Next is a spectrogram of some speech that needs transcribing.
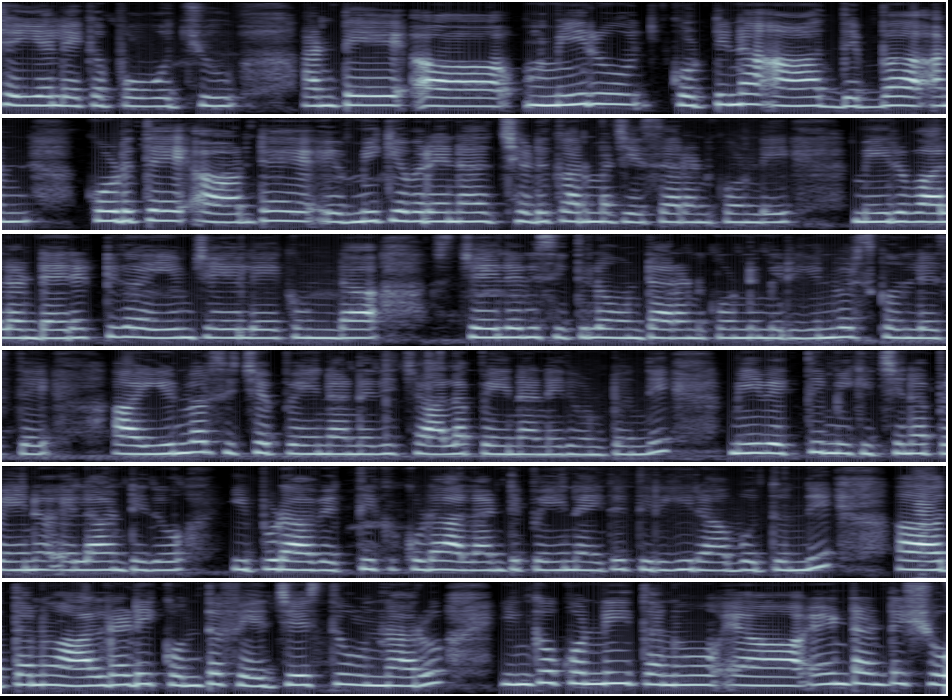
చేయలేకపోవచ్చు అంటే మీరు కొట్టిన ఆ దెబ్బ అన్ కొడితే అంటే మీకు ఎవరైనా చెడు కర్మ చేశారనుకోండి మీరు వాళ్ళని డైరెక్ట్గా ఏం చేయలేకుండా చేయలేని స్థితిలో ఉంటారనుకోండి మీరు యూనివర్స్కి వదిలేస్తే ఆ యూనివర్స్ ఇచ్చే పెయిన్ అనేది చాలా పెయిన్ అనేది ఉంటుంది. మీ వ్యక్తి మీకు ఇచ్చిన పెయిన్ ఎలాంటిదో ఇప్పుడు ఆ వ్యక్తికి కూడా అలాంటి పెయిన్ అయితే తిరిగి రాబోతుంది. తను ఆల్రెడీ కొంత ఫేస్ చేస్తూ ఉన్నారు. ఇంకా కొన్ని తను ఏంటంటే షో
